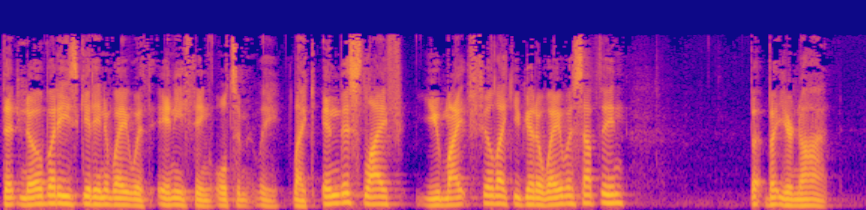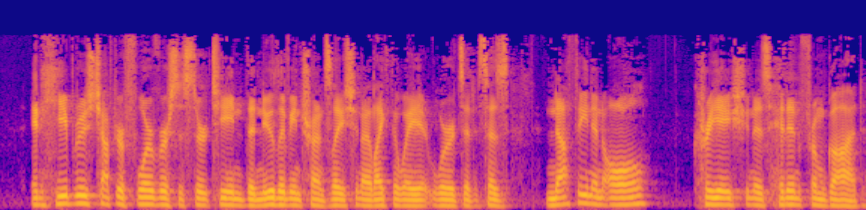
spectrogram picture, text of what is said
that nobody's getting away with anything ultimately. Like in this life, you might feel like you get away with something, but, but you're not. In Hebrews chapter 4, verses 13, the New Living Translation, I like the way it words it. It says, Nothing in all creation is hidden from God.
